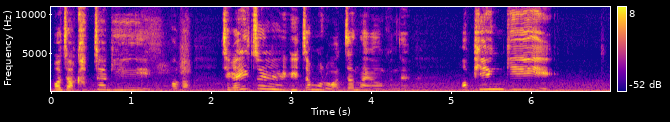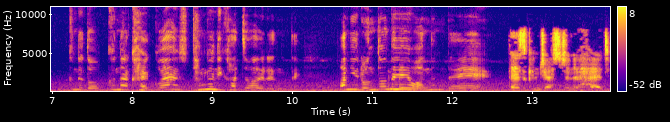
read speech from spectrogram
맞아 갑자기 오빠가 제가 일주일 일정으로 왔잖아요. 근데 아 비행기 근데 너 그날 갈 거야? 그래서 당연히 가죠 이랬는데 아니 런던에 왔는데 There's congestion ahead.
